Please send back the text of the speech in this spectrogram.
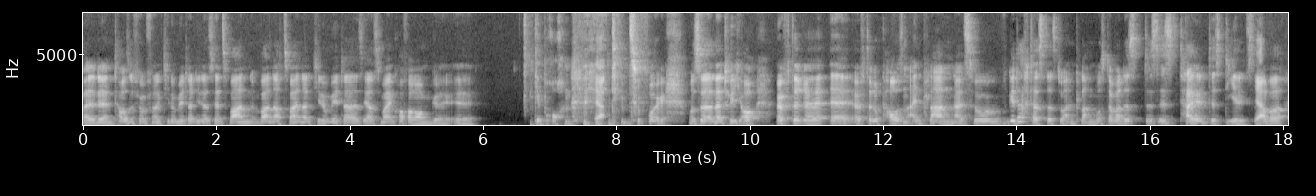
bei den 1500 Kilometer, die das jetzt waren, war nach 200 Kilometer das erste Mal ein Kofferraum ge, äh, gebrochen. Ja. Demzufolge musst du natürlich auch öftere, äh, öftere Pausen einplanen, als du gedacht hast, dass du einplanen musst. Aber das, das ist Teil des Deals. Ja. Aber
